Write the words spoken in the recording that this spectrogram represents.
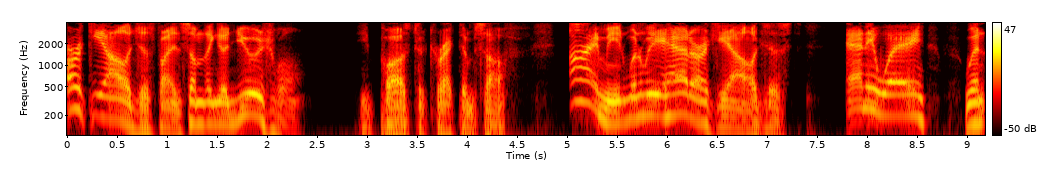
archaeologists find something unusual, he paused to correct himself. I mean, when we had archaeologists. Anyway, when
